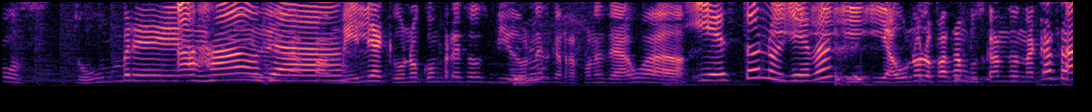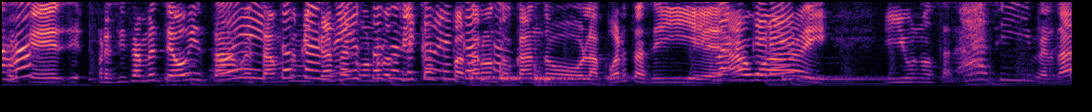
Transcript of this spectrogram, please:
costumbre Ajá, o de sea- la familia que uno compra esos bidones, garrafones de agua. Y esto nos y, lleva... y, y a uno lo pasan buscando en la casa Ajá. porque eh, precisamente hoy está, Hoy estamos en mi casa con Rosita casa y pasaron casa. tocando la puerta así eh, agua querer. y, y uno sale, ah sí, ¿verdad?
